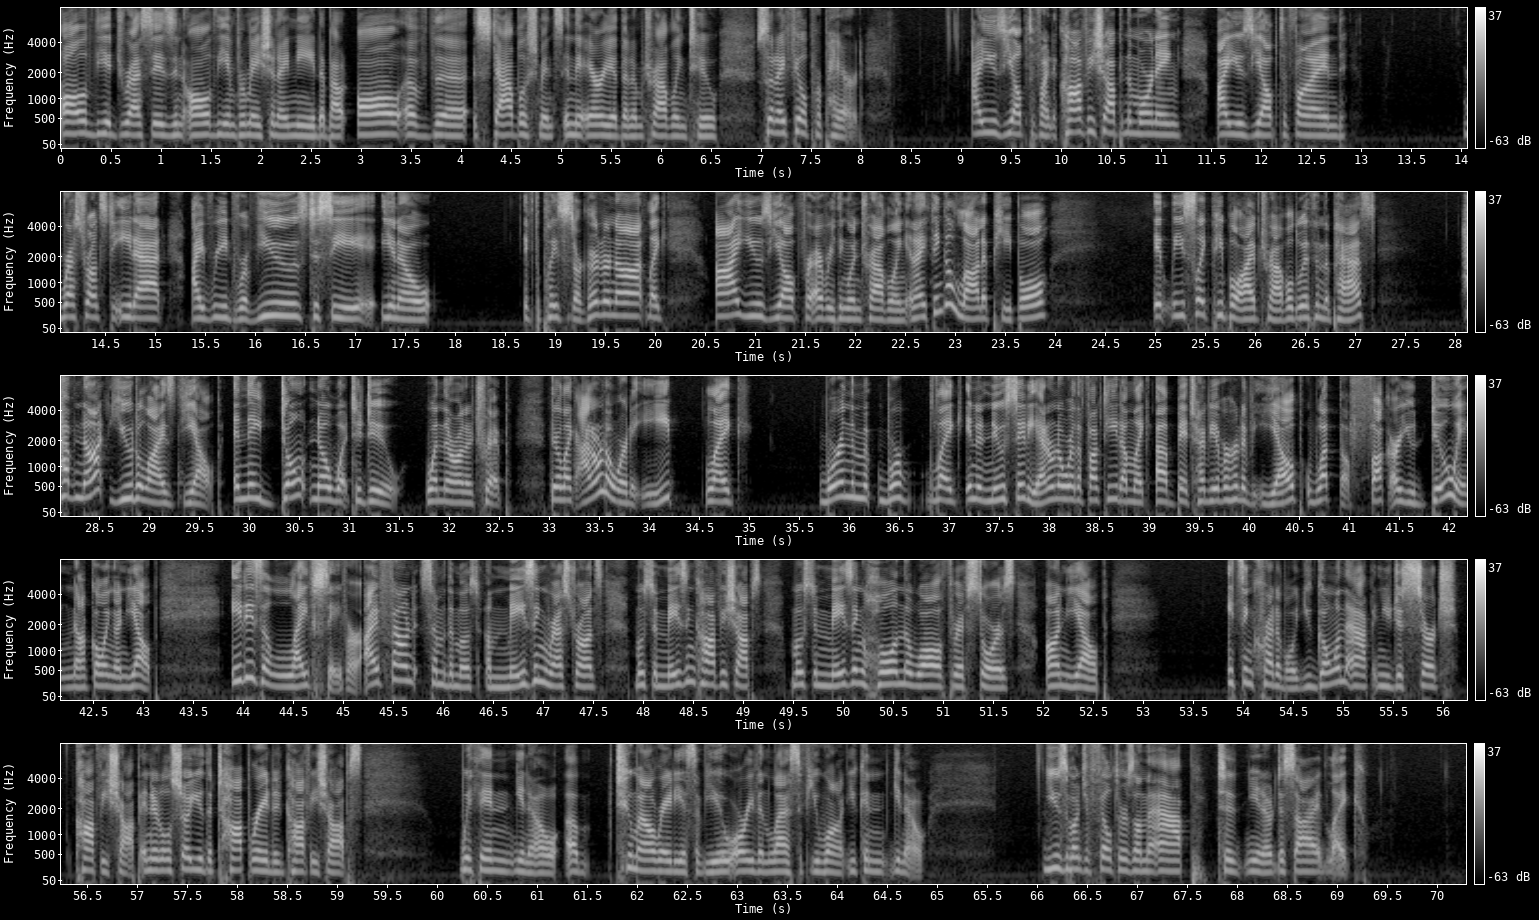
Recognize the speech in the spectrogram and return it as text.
all of the addresses and all of the information I need about all of the establishments in the area that I'm traveling to so that I feel prepared. I use Yelp to find a coffee shop in the morning. I use Yelp to find restaurants to eat at. I read reviews to see, you know, if the places are good or not. Like, I use Yelp for everything when traveling. And I think a lot of people, at least like people I've traveled with in the past, have not utilized Yelp and they don't know what to do when they're on a trip. They're like, I don't know where to eat. Like, we're in the we're like in a new city. I don't know where the fuck to eat. I'm like, uh, bitch, have you ever heard of Yelp? What the fuck are you doing not going on Yelp? It is a lifesaver. I've found some of the most amazing restaurants, most amazing coffee shops, most amazing hole in the wall thrift stores on Yelp. It's incredible. You go on the app and you just search coffee shop and it'll show you the top rated coffee shops within, you know, a 2 mile radius of you or even less if you want. You can, you know, use a bunch of filters on the app to, you know, decide like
